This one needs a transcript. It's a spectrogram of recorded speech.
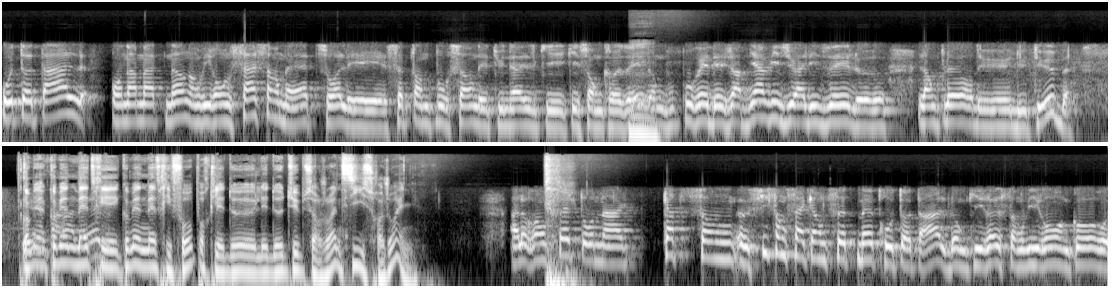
Au total, on a maintenant environ 500 mètres, soit les 70% des tunnels qui, sont creusés. Mmh. Donc vous pourrez déjà bien visualiser l'ampleur du, tube. Combien, combien, de mètres, combien de mètres il faut pour que les deux, les deux tubes se rejoignent, s'ils se rejoignent Alors en fait, on a 400, 657 euh, mètres au total, donc il reste environ encore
